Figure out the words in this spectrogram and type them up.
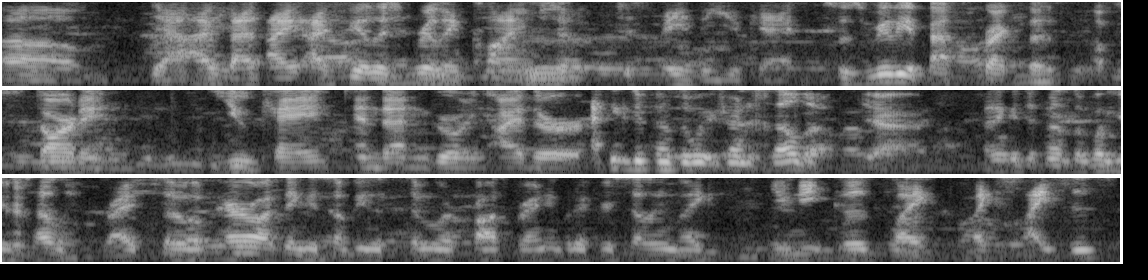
Um, yeah, I, I, I, feel it's really inclined to, to stay in the UK. So it's really a best practice of starting UK and then growing either. I think it depends on what you're trying to sell, though. Yeah. I think it depends on what you're selling, right? So apparel, I think, is something that's similar cross branding. But if you're selling like unique goods, like like spices,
